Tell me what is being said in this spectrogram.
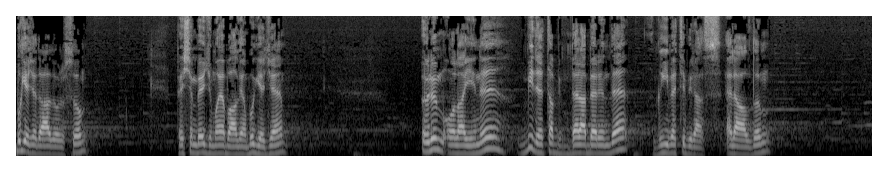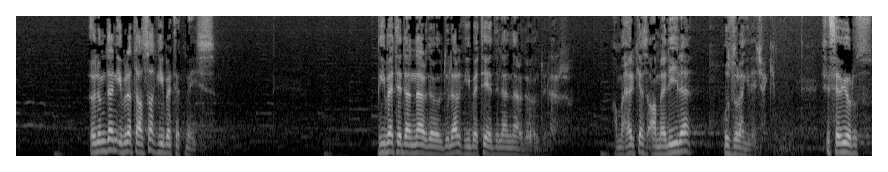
bu gece daha doğrusu Peşembe Cuma'ya bağlayan bu gece ölüm olayını bir de tabii beraberinde gıybeti biraz ele aldım. Ölümden ibret alsak gıybet etmeyiz. Gıybet edenler de öldüler, gıybeti edilenler de öldüler. Ama herkes ameliyle huzura gidecek. Sizi seviyoruz.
